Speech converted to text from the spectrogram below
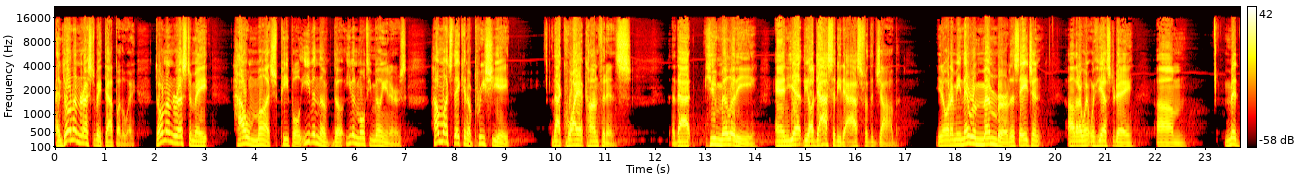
And don't underestimate that, by the way. Don't underestimate how much people, even the, the even multimillionaires, how much they can appreciate that quiet confidence, that humility, and yet the audacity to ask for the job. You know what I mean? They remember this agent uh, that I went with yesterday, um, mid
